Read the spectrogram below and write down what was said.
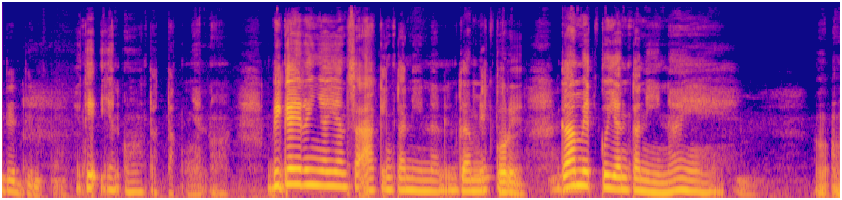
Branded din to. Hindi, yan oh, tatak niyan oh. Bigay rin niya yan sa akin kanina. Gamit ko Ito. rin. Gamit ko yan kanina eh. Mm. Oo.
